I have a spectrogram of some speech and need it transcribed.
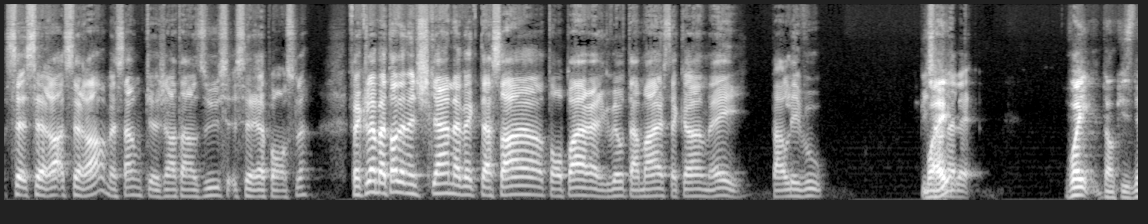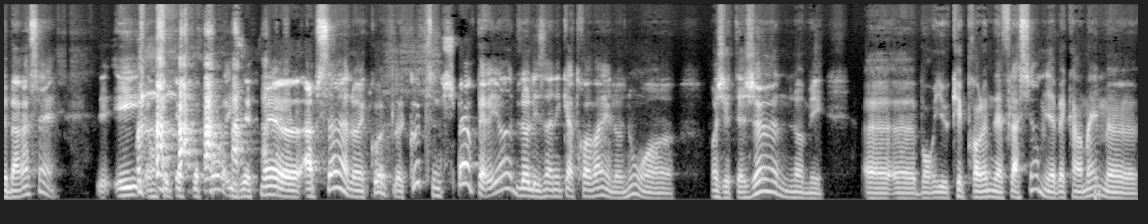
C'est rare, rare, me semble, que j'ai entendu ces réponses-là. Fait que là, mettons, de chicane avec ta soeur, ton père arrivait ou ta mère, c'était comme Hey, parlez-vous. Puis ouais. Oui, donc ils se débarrassaient. Et, on ne se cache pas, ils étaient euh, absents. Là. Écoute, écoute c'est une super période, là, les années 80. Là. Nous, moi, j'étais jeune, là, mais euh, euh, bon, il y a eu quelques problèmes d'inflation, mais il y avait quand même.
